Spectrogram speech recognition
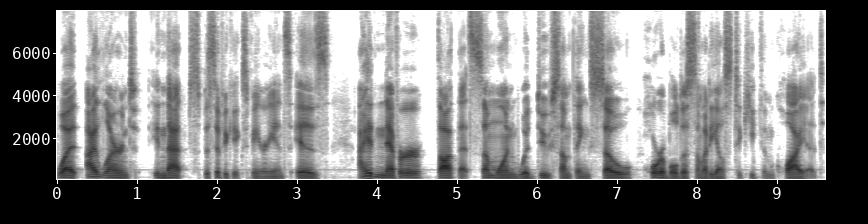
what I learned in that specific experience is I had never thought that someone would do something so horrible to somebody else to keep them quiet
